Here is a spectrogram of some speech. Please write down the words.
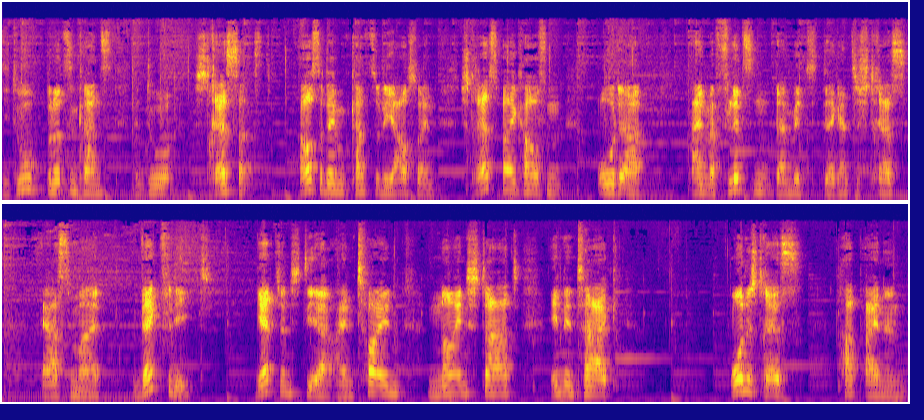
die du benutzen kannst, wenn du Stress hast. Außerdem kannst du dir auch so einen Stressball kaufen oder einmal flitzen, damit der ganze Stress erstmal wegfliegt. Jetzt wünsche ich dir einen tollen neuen Start in den Tag. Ohne Stress. Hab einen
